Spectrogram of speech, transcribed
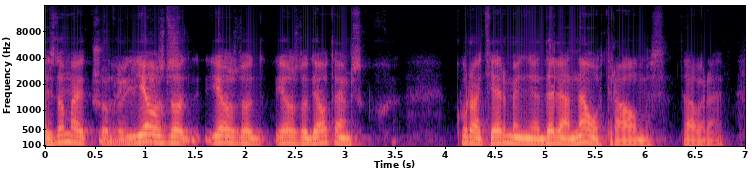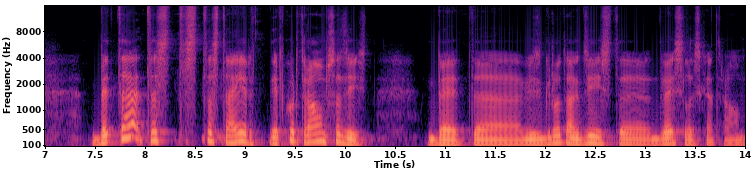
Es domāju, ka jāuzdod, jāuzdod, jāuzdod jautājums, kurā ķermeņa daļā nav traumas. Tā varētu. Bet tā, tas, tas, tas tā ir. Jebkurā trauma atzīst. Bet uh, visgrūtāk dzīst uh, dvēseliskā trauma.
